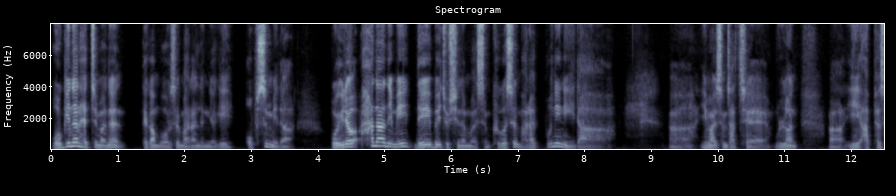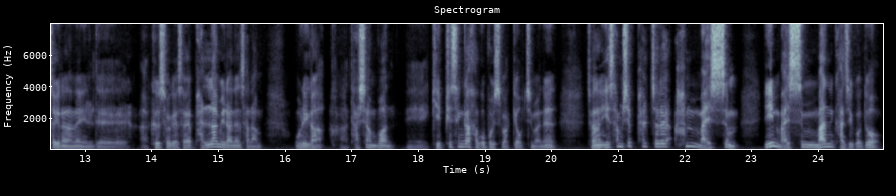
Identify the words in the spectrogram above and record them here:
오기는 했지만은 내가 무엇을 말할 능력이 없습니다. 오히려 하나님이 내 입에 주시는 말씀, 그것을 말할 뿐이니이다. 아, 이 말씀 자체, 물론 아, 이 앞에서 일어나는 일들, 아, 그 속에서의 발람이라는 사람, 우리가 아, 다시 한번 예, 깊이 생각하고 볼 수밖에 없지만은 저는 이 38절의 한 말씀, 이 말씀만 가지고도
